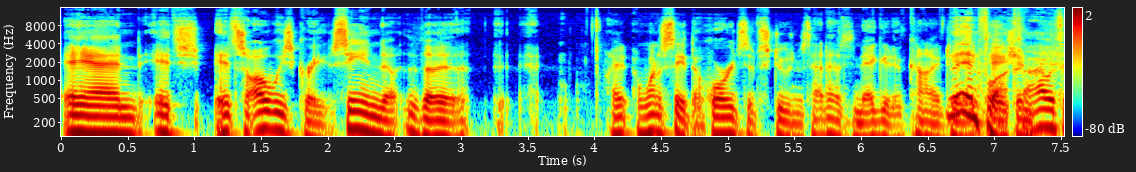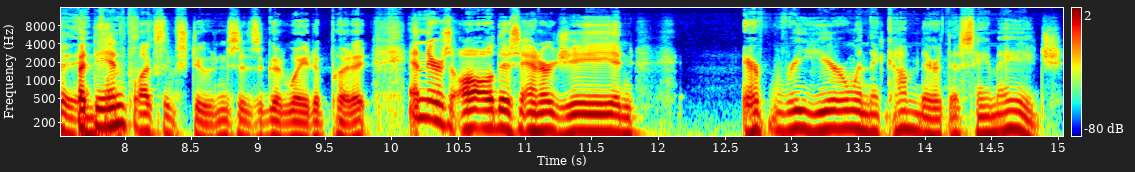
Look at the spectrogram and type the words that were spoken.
And it's it's always great seeing the the I, want to say the hordes of students. That has negative connotation. The influx, I would say. The but influx. the influx of students is a good way to put it. And there's all this energy and every year when they come, they're the same age.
